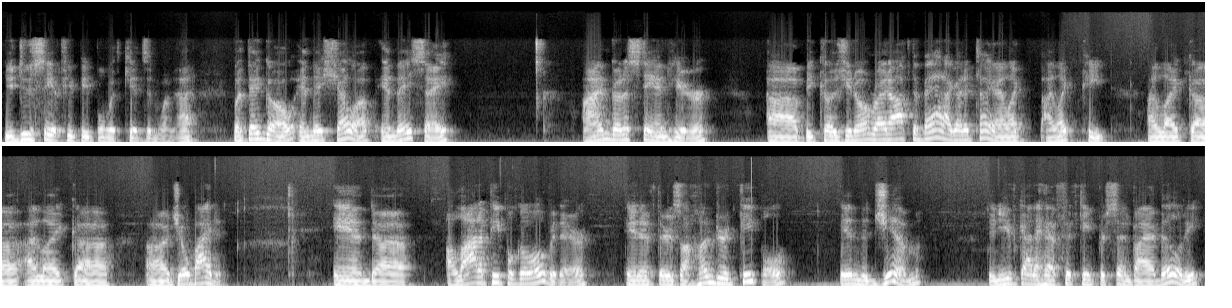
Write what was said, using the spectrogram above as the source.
You do see a few people with kids and whatnot, but they go and they show up and they say, "I'm going to stand here uh, because you know right off the bat, I got to tell you, I like I like Pete, I like uh, I like uh, uh Joe Biden, and uh, a lot of people go over there, and if there's a hundred people in the gym, then you've got to have 15% viability.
